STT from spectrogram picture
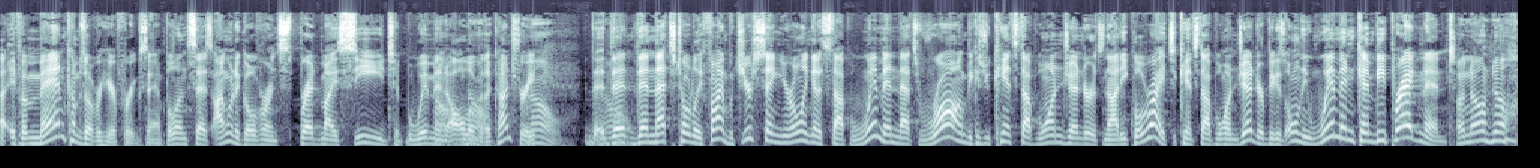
Uh, if a man comes over here, for example, and says, "I'm going to go over and spread my seed to women No, all no, over the country," no, th- no. then then that's totally fine. But you're saying you're only going to stop women. That's wrong because you can't stop one gender. It's not equal rights. You can't stop one gender because only women can be pregnant. Oh no, no,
